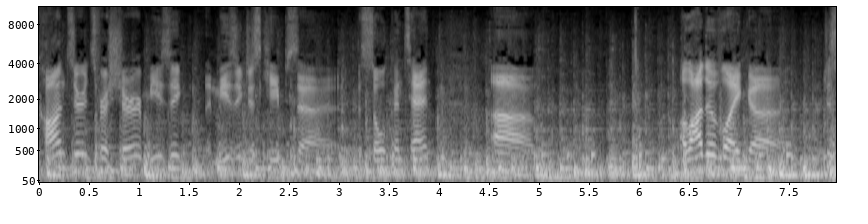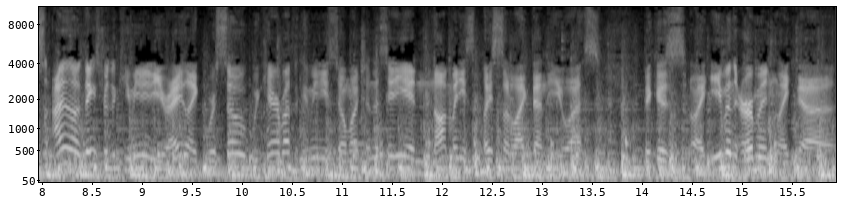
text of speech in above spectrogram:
Concerts for sure. Music the music just keeps uh, the soul content. Um, a lot of like uh, just I don't know things for the community, right? Like we're so we care about the community so much in the city, and not many places are like that in the U.S. Because like even urban like uh,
